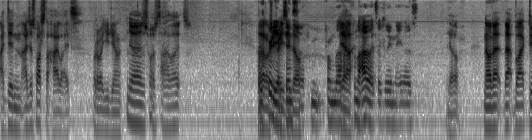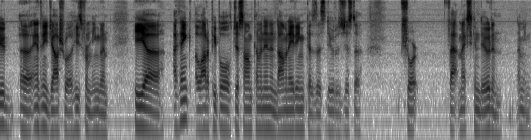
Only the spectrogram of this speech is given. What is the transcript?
I didn't. I just watched the highlights. What about you, Jalen? Yeah, I just watched the highlights. I It was thought it was pretty crazy intense though. though, from, from the Yeah. from the highlights I've seen. You know, it's- Yep. No, that that black dude, uh, Anthony Joshua, he's from England. He, uh, I think a lot of people just saw him coming in and dominating because this dude was just a short, fat Mexican dude, and I mean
